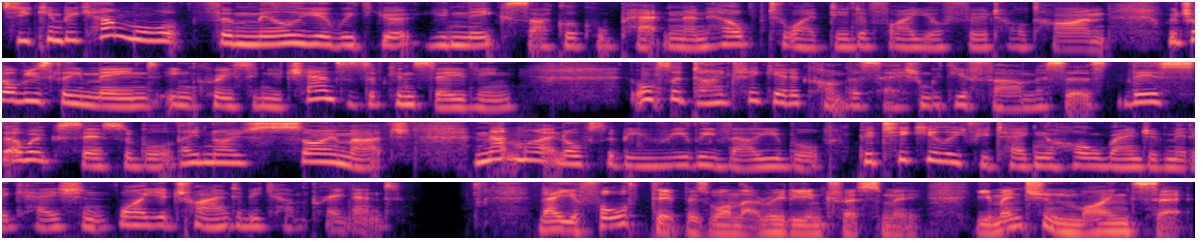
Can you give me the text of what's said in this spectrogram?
so you can become more familiar with your unique cyclical pattern and help to identify your fertile time, which obviously means means increasing your chances of conceiving. Also, don't forget a conversation with your pharmacist. They're so accessible, they know so much, and that might also be really valuable, particularly if you're taking a whole range of medication while you're trying to become pregnant. Now, your fourth tip is one that really interests me. You mentioned mindset.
